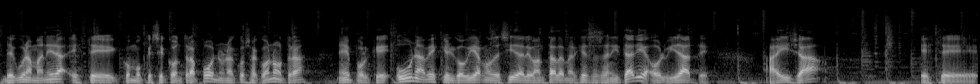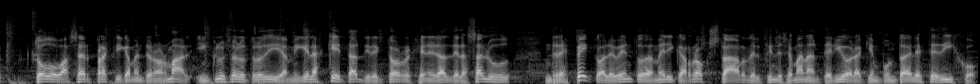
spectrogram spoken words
De alguna manera, este, como que se contrapone una cosa con otra, ¿eh? porque una vez que el gobierno decida levantar la emergencia sanitaria, olvídate, ahí ya este, todo va a ser prácticamente normal. Incluso el otro día, Miguel Asqueta, director general de la salud, respecto al evento de América Rockstar del fin de semana anterior aquí en Punta del Este, dijo,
